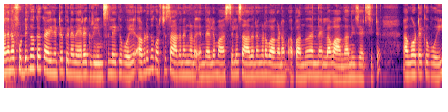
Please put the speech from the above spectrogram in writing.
അങ്ങനെ ഫുഡിങ്ങൊക്കെ കഴിഞ്ഞിട്ട് പിന്നെ നേരെ ഗ്രീൻസിലേക്ക് പോയി. അവിടുന്ന് കുറച്ച് സാധനങ്ങൾ എന്തായാലും മാസത്തിൽ സാധനങ്ങൾ വാങ്ങണം. അപ്പോൾ അന്ന് തന്നെ എല്ലാം വാങ്ങാമെന്ന് വിചാരിച്ചിട്ട് അങ്ങോട്ടേക്ക് പോയി.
